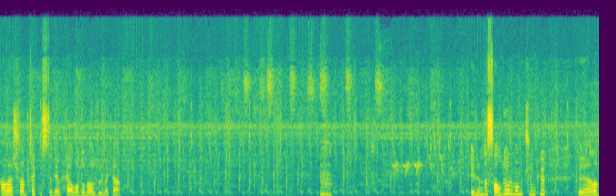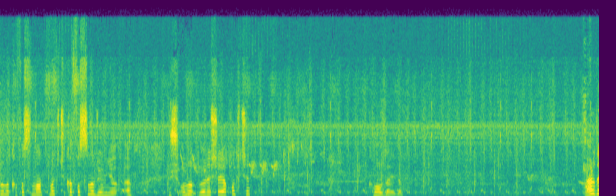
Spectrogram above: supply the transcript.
Ha ben şu an tek istediğim Heyanodon'u öldürmek ha. Elimde sallıyorum onu çünkü Heyanodon'un kafasına atmak için kafasına diyorum ya. eh, Düş, onu böyle şey yapmak için Bakın oradaydı. Nerede?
